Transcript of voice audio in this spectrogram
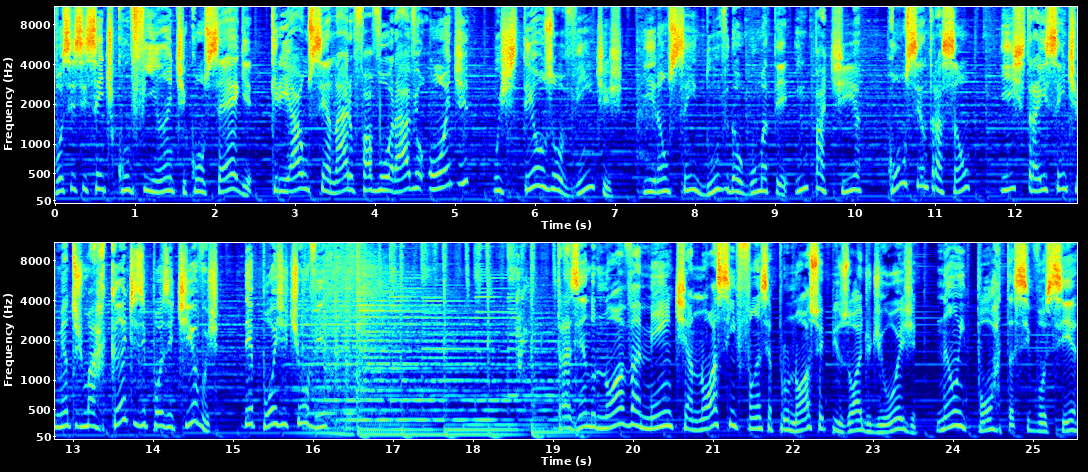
você se sente confiante e consegue criar um cenário favorável onde os teus ouvintes irão sem dúvida alguma ter empatia, concentração e extrair sentimentos marcantes e positivos depois de te ouvir. Trazendo novamente a nossa infância para o nosso episódio de hoje, não importa se você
